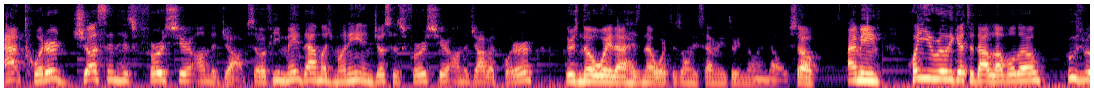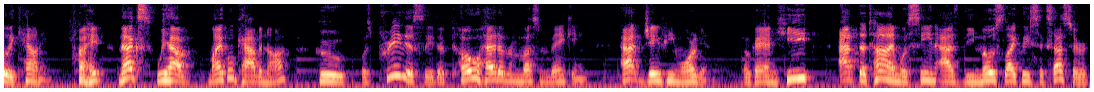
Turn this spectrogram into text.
at Twitter just in his first year on the job. So if he made that much money in just his first year on the job at Twitter, there's no way that his net worth is only $73 million. So, I mean, when you really get to that level though, who's really counting, right? Next, we have Michael Cavanagh, who was previously the co-head of investment banking at JP Morgan. Okay, and he at the time was seen as the most likely successor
